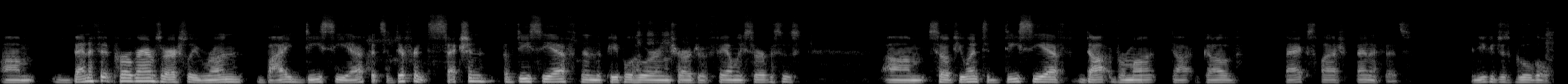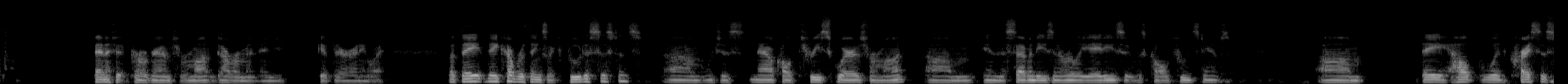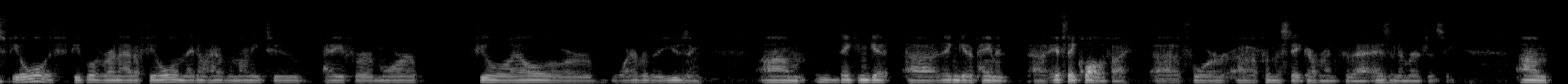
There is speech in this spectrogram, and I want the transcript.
um, benefit programs are actually run by dcf it's a different section of dcf than the people who are in charge of family services. Um, so if you went to dcf.vermont.gov backslash benefits and you could just google benefit programs Vermont government, and you get there anyway. But they they cover things like food assistance, um, which is now called Three Squares Vermont. Um, in the 70s and early 80s, it was called food stamps. Um, they help with crisis fuel if people have run out of fuel and they don't have the money to pay for more fuel oil or whatever they're using. Um, they can get uh, they can get a payment uh, if they qualify uh, for uh, from the state government for that as an emergency. Um,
